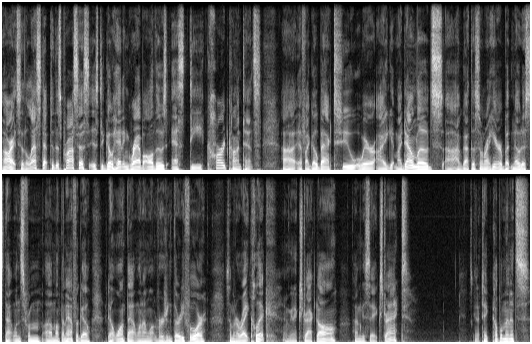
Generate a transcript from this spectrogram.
All right, so the last step to this process is to go ahead and grab all those SD card contents. Uh, if I go back to where I get my downloads, uh, I've got this one right here, but notice that one's from a month and a half ago. I don't want that one, I want version 34. So I'm going to right click, I'm going to extract all, I'm going to say extract. It's going to take a couple minutes.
